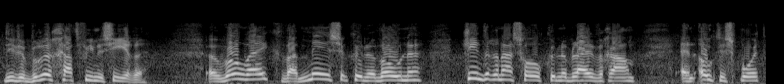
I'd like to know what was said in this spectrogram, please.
die de brug gaat financieren. Een woonwijk waar mensen kunnen wonen, kinderen naar school kunnen blijven gaan en ook de sport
